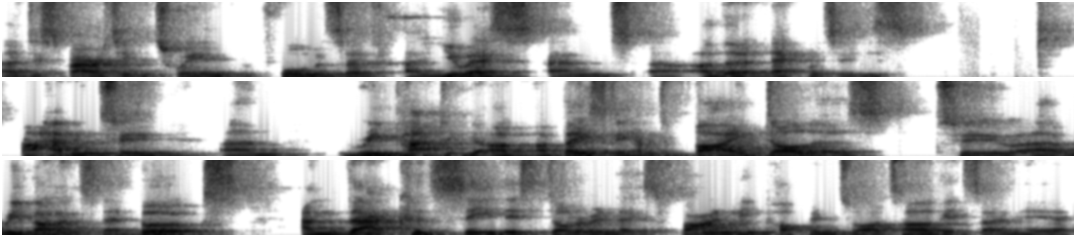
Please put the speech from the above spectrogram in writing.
uh, disparity between the performance of uh, US and uh, other equities, are having to um, are, are, basically having to buy dollars to uh, rebalance their books. And that could see this dollar index finally pop into our target zone here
